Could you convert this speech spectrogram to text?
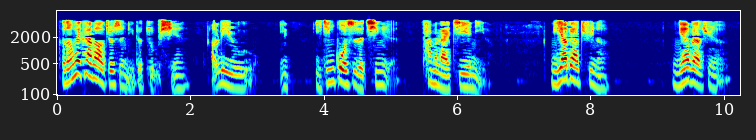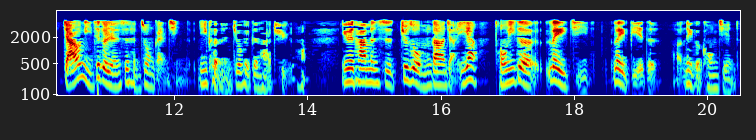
可能会看到就是你的祖先啊，例如你。已经过世的亲人，他们来接你了，你要不要去呢？你要不要去呢？假如你这个人是很重感情的，你可能就会跟他去哈，因为他们是就是我们刚刚讲一样同一个类级类别的啊那个空间的。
